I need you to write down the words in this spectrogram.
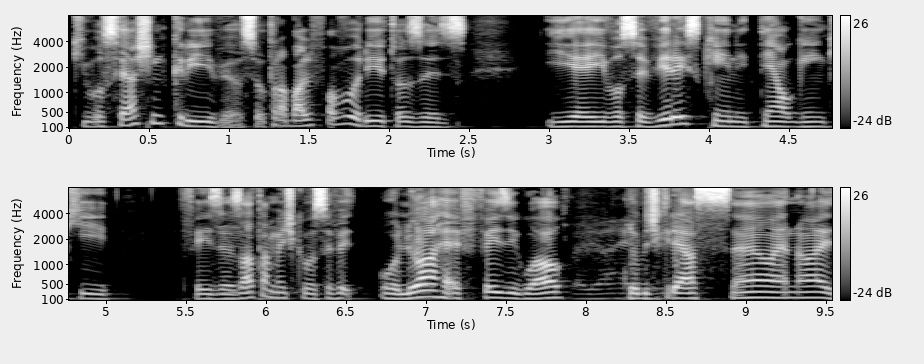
que você acha incrível, é seu trabalho favorito às vezes, e aí você vira a skin e tem alguém que fez exatamente o que você fez, olhou a ref, fez igual, clube de criação, é aí.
